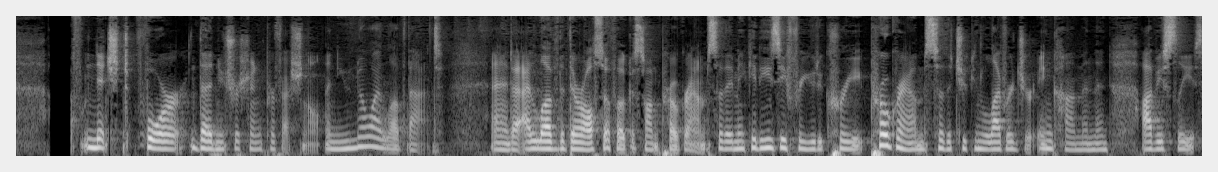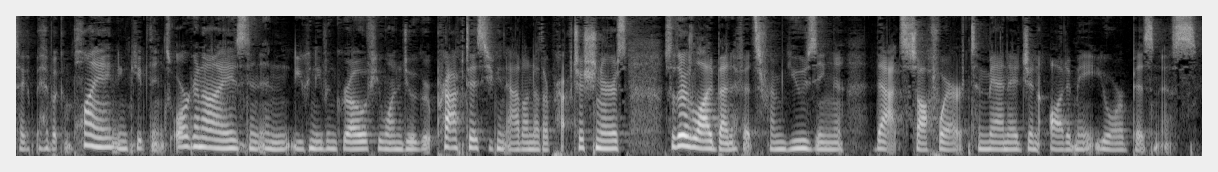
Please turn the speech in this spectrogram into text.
niched for the nutrition professional. And you know, I love that. And I love that they're also focused on programs. So they make it easy for you to create programs so that you can leverage your income. And then obviously it's HIPAA compliant. You can keep things organized and, and you can even grow if you want to do a group practice. You can add on other practitioners. So there's a lot of benefits from using that software to manage and automate your business.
